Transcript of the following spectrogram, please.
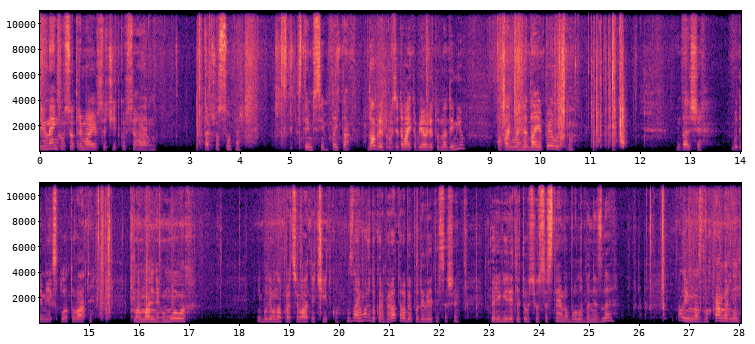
рівненько все тримає, все чітко, все гарно. Так що супер. З тим всім. Та й так. Добре, друзі, давайте, бо я вже тут надимів. Отак виглядає пилочка. І далі будемо її експлуатувати в нормальних умовах. І буде вона працювати чітко. Не знаю, може до карбюратора би подивитися ще. Перевірити ту всю систему було б не зле. Але він у нас двохкамерний,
